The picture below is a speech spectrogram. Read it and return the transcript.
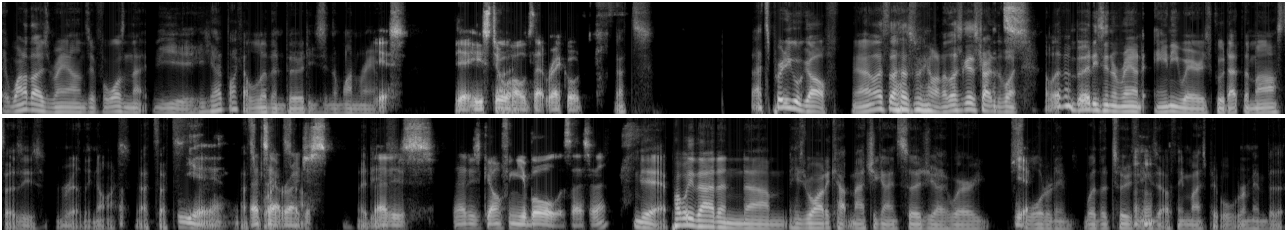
one of those rounds, if it wasn't that year, he had like eleven birdies in the one round. yes yeah he still So- holds that record That's that's pretty good golf. You know, let's let's be honest. Let's get straight to the point. Eleven birdies in a round anywhere is good. At the Masters is really nice. That's that's yeah That's that's, stuff. outrageous that is that is golfing your ball as they say Yeah, probably that and um, his Ryder Cup match against Sergio, where he Yeah. slaughtered him, were the 2 Mhm. things that I think most people remember that,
